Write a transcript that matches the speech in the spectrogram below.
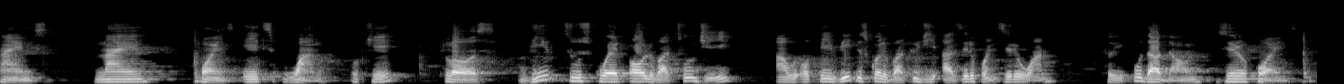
times 9.81 okay plus v2 squared all over 2g and we obtain v2 squared over 2g as 0.01 so you put that down 0.01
